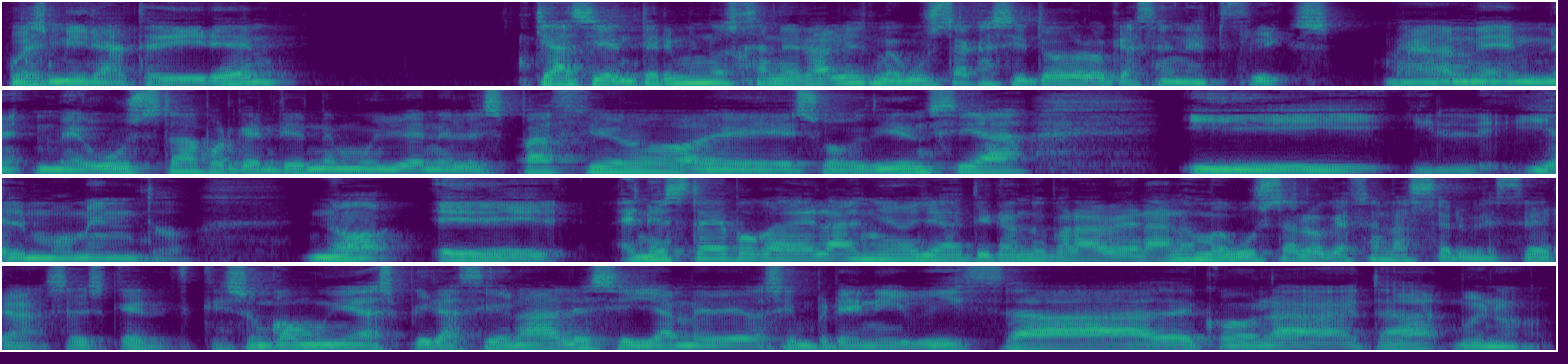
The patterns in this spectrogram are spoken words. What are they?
Pues mira, te diré que así en términos generales me gusta casi todo lo que hace Netflix. Me, gusta porque entiende muy bien el espacio, eh, su audiencia y, el momento. ¿no? Eh, en esta época del año, ya tirando para verano, me gusta lo que hacen las cerveceras. Es que, son como muy aspiracionales y ya me veo siempre en Ibiza, con la... bueno,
